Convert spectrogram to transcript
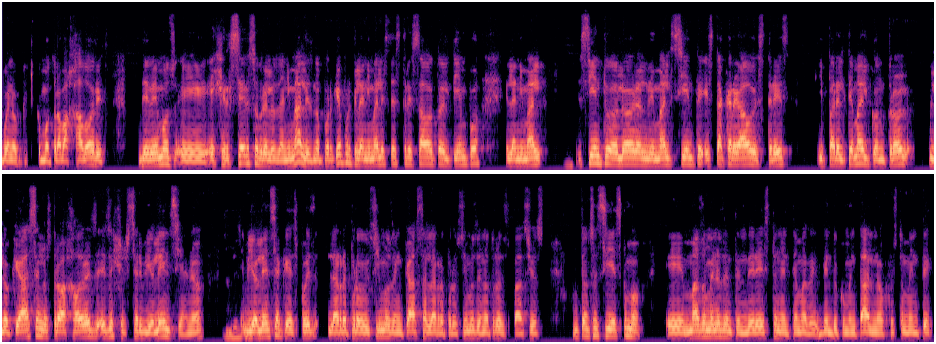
bueno, como trabajadores, debemos eh, ejercer sobre los animales, ¿no? ¿Por qué? Porque el animal está estresado todo el tiempo, el animal siente dolor, el animal siente, está cargado de estrés, y para el tema del control, lo que hacen los trabajadores es ejercer violencia, ¿no? Violencia que después la reproducimos en casa, la reproducimos en otros espacios. Entonces sí es como eh, más o menos de entender esto en el tema del documental, ¿no? Justamente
